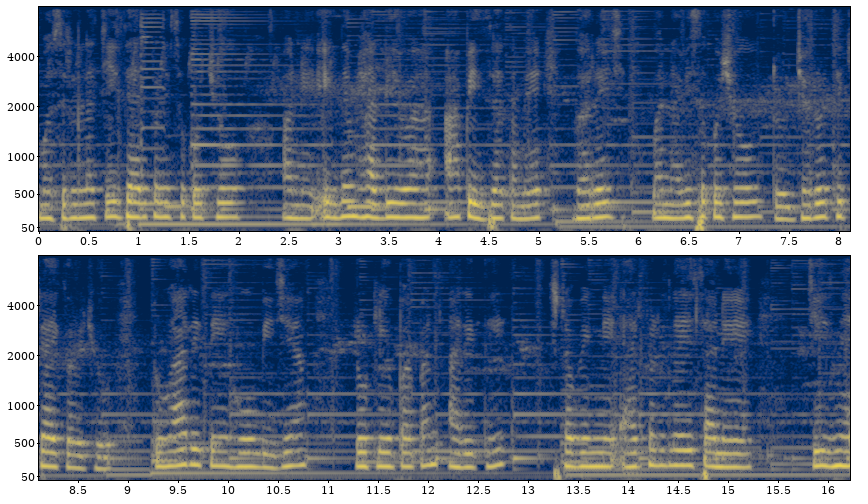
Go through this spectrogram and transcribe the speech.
મોસરેલા ચીઝ એડ કરી શકો છો. અને એકદમ હેલ્ધી એવા આ પિઝા તમે ઘરે જ બનાવી શકો છો, તો જરૂરથી ટ્રાય કરજો. તો આ રીતે હું બીજા રોટલી ઉપર પણ આ રીતે સ્ટફિંગને એડ કરી લઈશ અને ચીઝને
